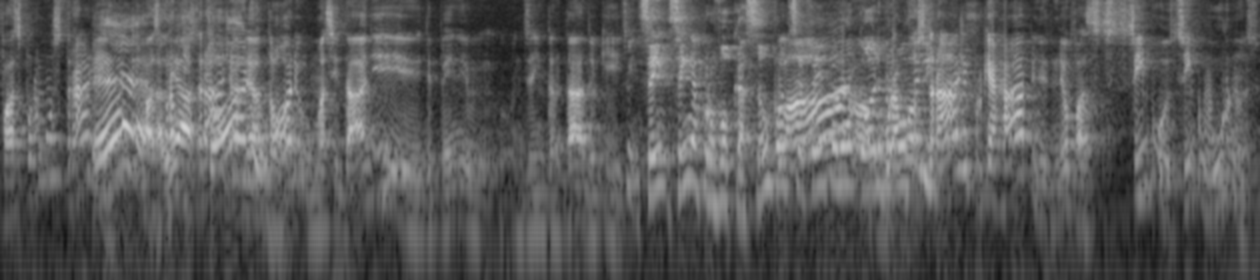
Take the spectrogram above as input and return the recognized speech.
faz por amostragem. É, faz por aleatório. amostragem, aleatório. Uma cidade, depende, vamos dizer, encantado aqui. Sim, sem, sem a provocação pode ser feito aleatório por amostragem, porque é rápido, entendeu? Faz cinco, cinco urnas,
